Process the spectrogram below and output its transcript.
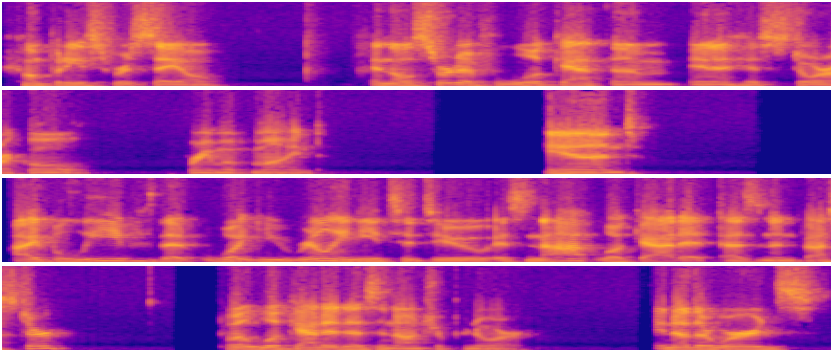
companies for sale and they'll sort of look at them in a historical frame of mind. And I believe that what you really need to do is not look at it as an investor, but look at it as an entrepreneur. In other words,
